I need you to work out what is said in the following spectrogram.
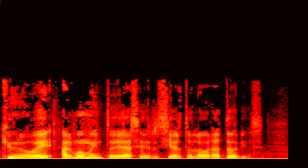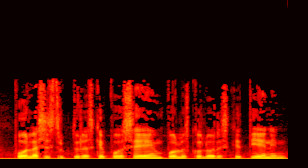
que uno ve al momento de hacer ciertos laboratorios, por las estructuras que poseen, por los colores que tienen.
